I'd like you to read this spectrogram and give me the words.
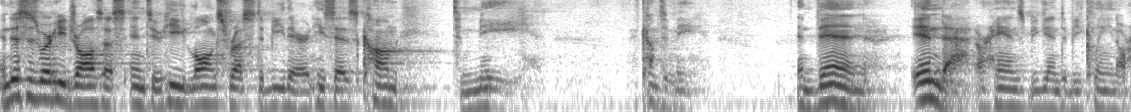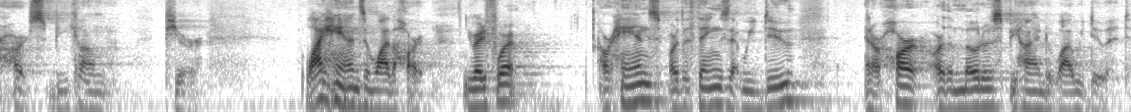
And this is where he draws us into. He longs for us to be there, and he says, Come to me. Come to me. And then in that, our hands begin to be clean, our hearts become pure. Why hands and why the heart? You ready for it? Our hands are the things that we do, and our heart are the motives behind why we do it.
